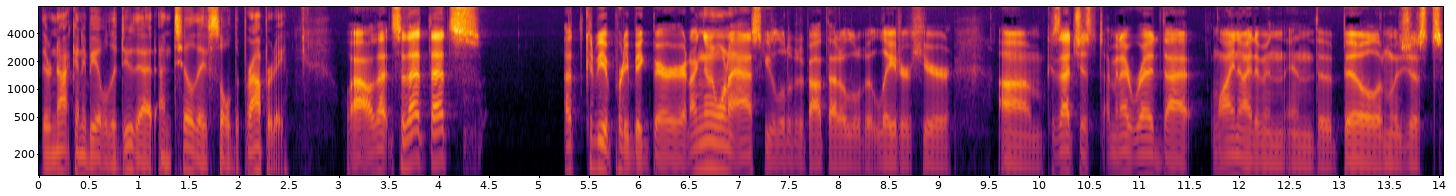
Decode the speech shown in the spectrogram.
they're not going to be able to do that until they've sold the property. Wow, that so that that's that could be a pretty big barrier. And I'm going to want to ask you a little bit about that a little bit later here. Because um, that just, I mean, I read that line item in, in the bill and was just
